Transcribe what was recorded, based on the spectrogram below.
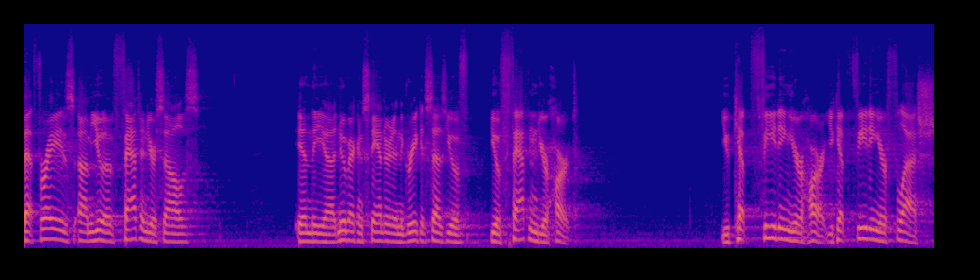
That phrase, um, you have fattened yourselves, in the uh, New American Standard, in the Greek, it says, you have, you have fattened your heart. You kept feeding your heart, you kept feeding your flesh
